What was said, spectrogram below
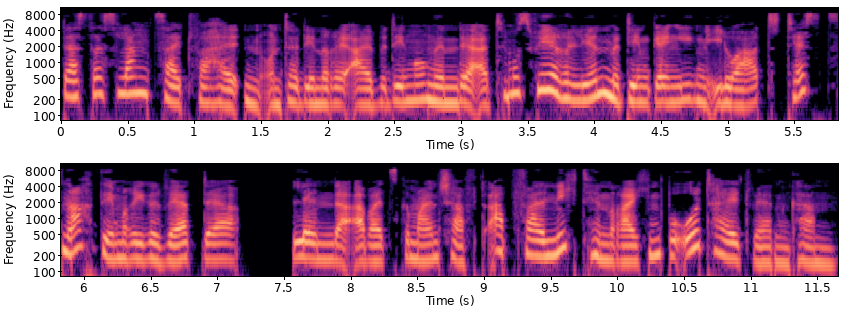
dass das Langzeitverhalten unter den Realbedingungen der Atmosphärelien mit den gängigen ILOAT-Tests nach dem Regelwerk der Länderarbeitsgemeinschaft Abfall nicht hinreichend beurteilt werden kann.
